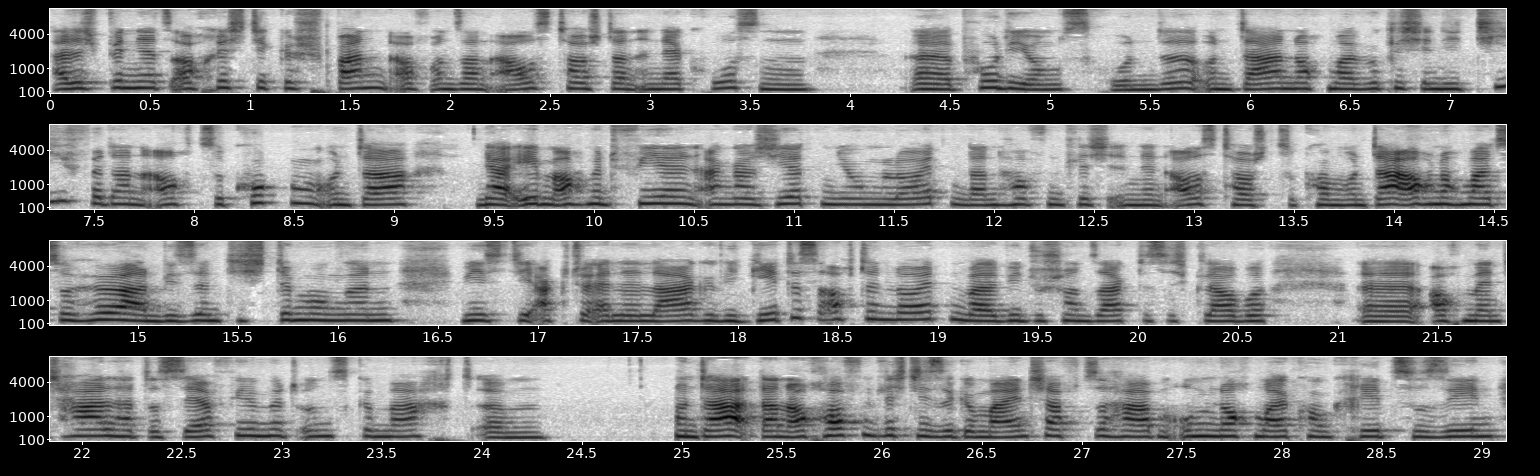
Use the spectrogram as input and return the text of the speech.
Also ich bin jetzt auch richtig gespannt auf unseren Austausch dann in der großen äh, Podiumsrunde und da nochmal wirklich in die Tiefe dann auch zu gucken und da ja eben auch mit vielen engagierten jungen Leuten dann hoffentlich in den Austausch zu kommen und da auch nochmal zu hören, wie sind die Stimmungen, wie ist die aktuelle Lage, wie geht es auch den Leuten, weil wie du schon sagtest, ich glaube, äh, auch mental hat es sehr viel mit uns gemacht. Ähm, und da dann auch hoffentlich diese Gemeinschaft zu haben, um nochmal konkret zu sehen,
